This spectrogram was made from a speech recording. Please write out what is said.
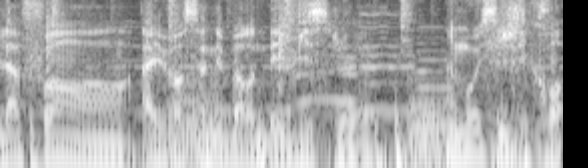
la foi en Iverson et Baron Davis. Je... Ah, moi aussi. J'y crois.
